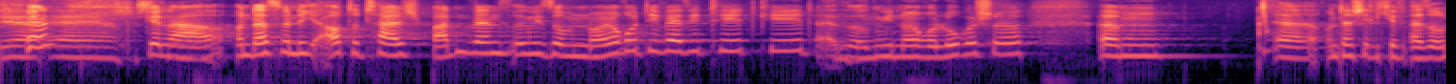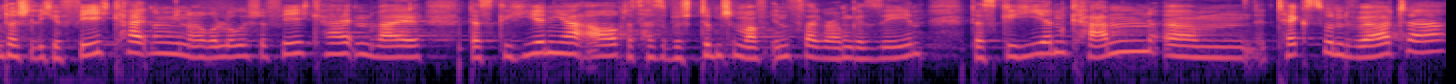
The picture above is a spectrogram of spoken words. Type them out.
Ja, ja, ja. verstehe. Genau. Und das finde ich auch total spannend, wenn es irgendwie so um Neurodiversität geht, also irgendwie neurologische ähm, äh, unterschiedliche, also unterschiedliche Fähigkeiten, irgendwie neurologische Fähigkeiten, weil das Gehirn ja auch, das hast du bestimmt schon mal auf Instagram gesehen, das Gehirn kann ähm, Texte und Wörter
